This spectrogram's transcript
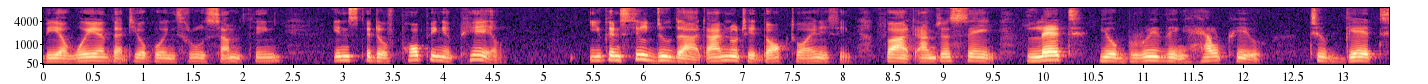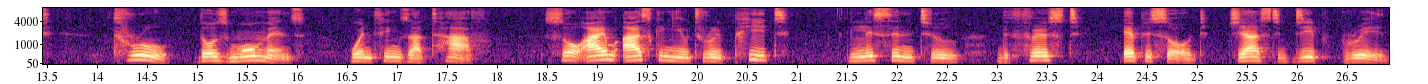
be aware that you're going through something, instead of popping a pill. You can still do that. I'm not a doctor or anything, but I'm just saying let your breathing help you to get through those moments when things are tough. So I'm asking you to repeat, listen to the first episode, just deep breathe.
